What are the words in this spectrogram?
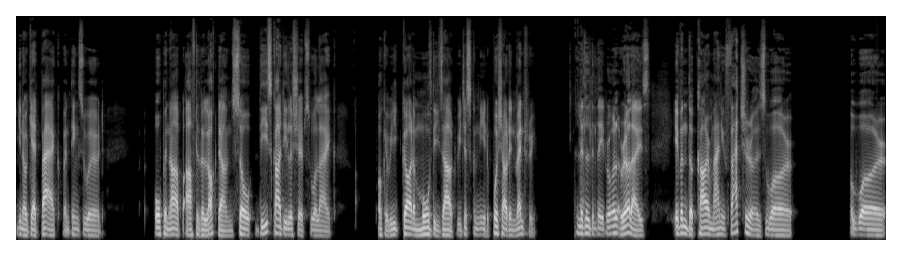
you know, get back, when things would open up after the lockdown. So these car dealerships were like, okay, we gotta move these out. We just need to push out inventory. Little did they real- realize, even the car manufacturers were were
